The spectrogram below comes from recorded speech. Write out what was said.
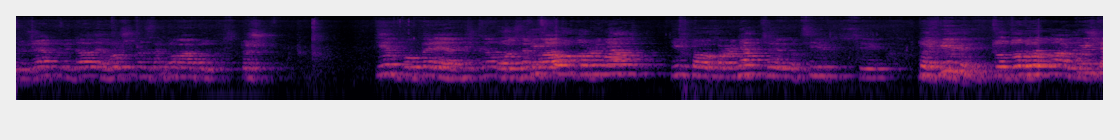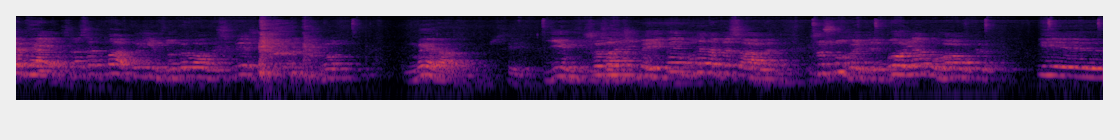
з бюджету віддали гроші на зарплату. Тож тим попередникам От ті, хто охороняв, ті, хто охороняв, це оці всі. Хто звільнений, то добивали по вже інтернету. ви, на зарплату їм добивались пишуть. Ну, Ми разом всі. Їм що значить ми? Якби вони написали, що слухайте, бо я бухгалтер, і е,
